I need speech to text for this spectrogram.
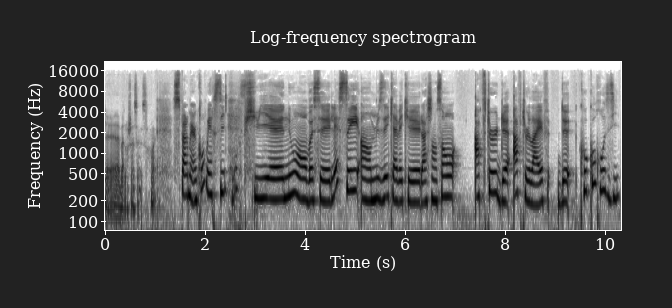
le- la ballon chasseuse. Ouais. Super, mais un gros merci. Puis euh, nous, on va se laisser en musique avec euh, la chanson After de Afterlife de Coco Rosie.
